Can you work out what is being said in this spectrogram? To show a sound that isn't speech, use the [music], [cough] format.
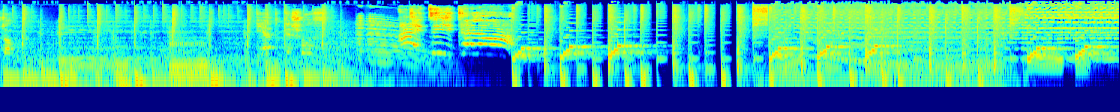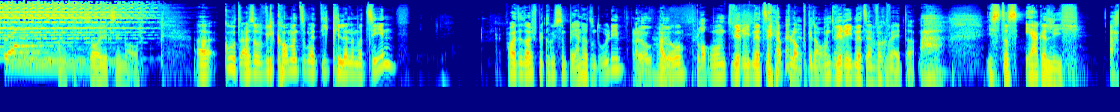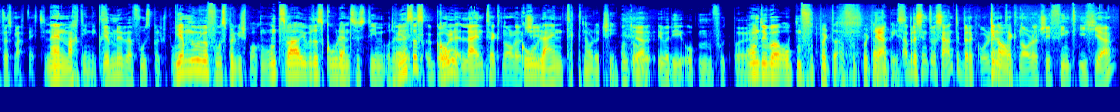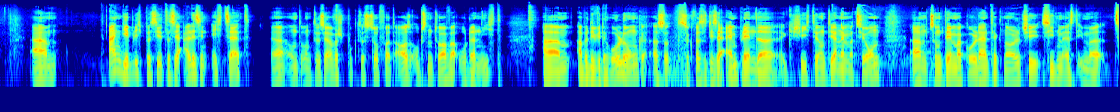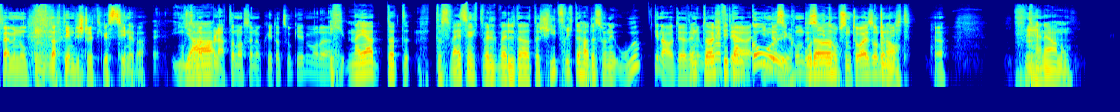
Stock. Erdgeschoss. IT-Keller! So, jetzt nehmen wir auf. Äh, gut, also willkommen zum IT-Killer Nummer 10. Heute darf ich begrüßen Bernhard und Uli. Hallo. Hallo. Plopp. Und wir reden jetzt, [laughs] ja, plopp, genau. Und wir reden jetzt einfach weiter. Ah, ist das ärgerlich? Ach, das macht nichts. Nein, macht eh nichts. Wir haben nur über Fußball gesprochen. Wir haben nur über Fußball gesprochen. Und zwar über das Goal-Line-System. Oder wie heißt das? Äh, Goal Line Technology. Goal-Line Technology. und Ja. über, die Open Football. Und über Open Football, Football Ja, Database. aber das Interessante bei der Goal Genau. Line Technology finde ich ja, ähm, angeblich passiert das ja alles in Echtzeit. Ja, und, und der Server spuckt das sofort aus, ob es ein Tor war oder nicht. Ähm, aber die Wiederholung, also so quasi diese Einblender-Geschichte und die Animation ähm, zum Thema Goal Line Technology sieht man erst immer zwei Minuten, nachdem die strittige Szene war. Muss Ja. da der Blatter noch sein Okay dazu geben? Oder? Ich, naja, da, da, das weiß ich nicht, weil, weil der, der Schiedsrichter hat ja so eine Uhr. genau, der hat und eine da Uhr, auf steht der dann in Goal der Sekunde oder- sieht, ob es ein Tor ist oder Genau. nicht. Ja. Keine Ahnung.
